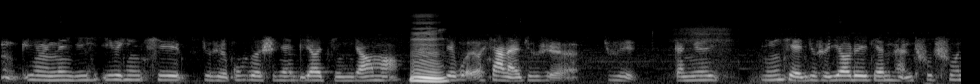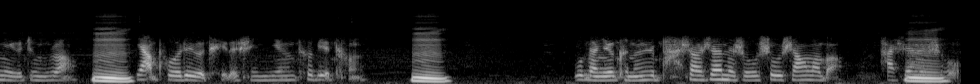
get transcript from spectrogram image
嗯，因为那一一个星期就是工作时间比较紧张嘛。嗯。结果下来就是就是感觉。明显就是腰椎间盘突出那个症状，嗯，压迫这个腿的神经特别疼，嗯，我感觉可能是爬上山的时候受伤了吧，爬山的时候，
